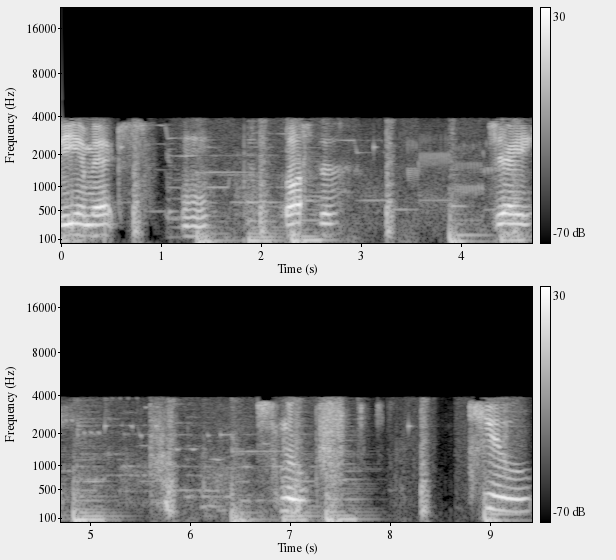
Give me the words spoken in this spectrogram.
DMX, mm-hmm. Busta, Jay, Snoop, Q,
